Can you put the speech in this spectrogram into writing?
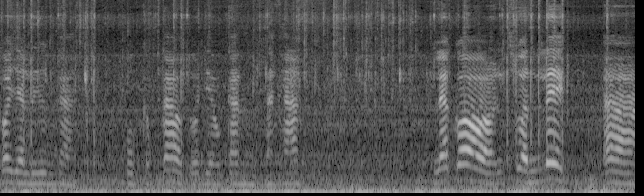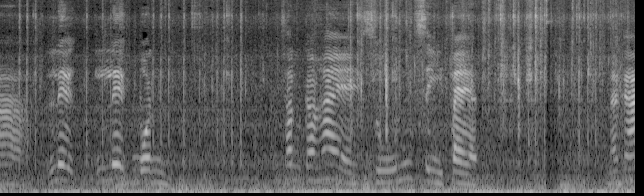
ก็อย่าลืมค่ะ 6 กับ 9 ตัวเดียวกันนะคะ แล้วก็ส่วนเลขอ่าเลขเลขบน ท่านก็ให้ 048 นะคะ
